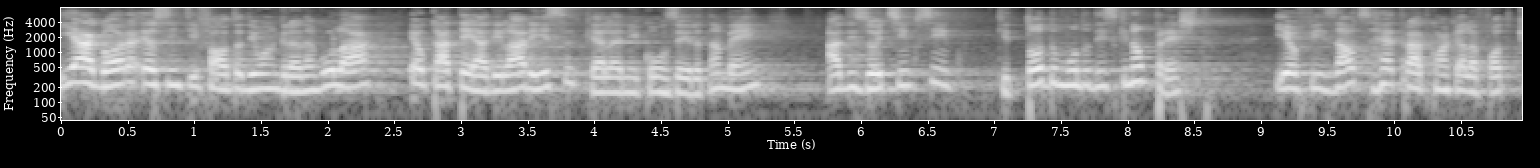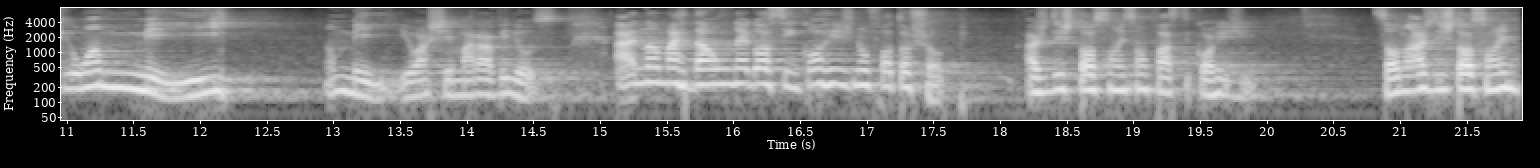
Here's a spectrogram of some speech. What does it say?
E agora eu senti falta de uma grana angular, eu catei a de Larissa, que ela é Nikonzeira também, a 1855, que todo mundo disse que não presta. E eu fiz altos retratos com aquela foto que eu amei. Amei, eu achei maravilhoso. Ah, não, mas dá um negocinho, corrige no Photoshop. As distorções são fáceis de corrigir. Só não as distorções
